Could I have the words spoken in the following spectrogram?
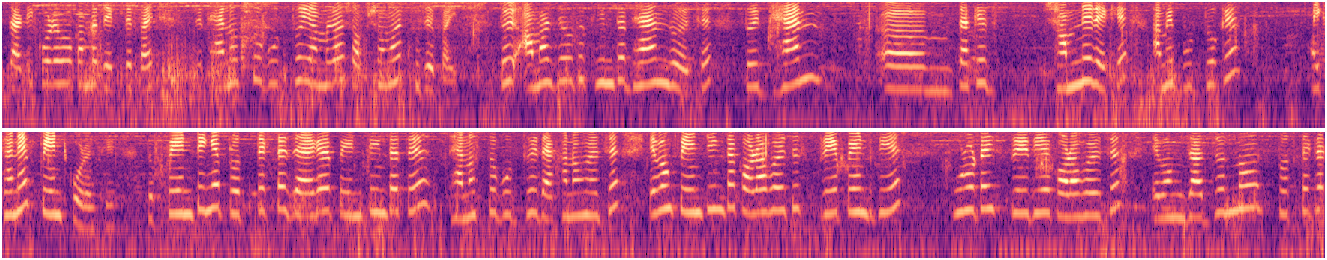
স্টাডি করে হোক আমরা দেখতে পাই যে ধ্যানস্থ বুদ্ধই আমরা সবসময় খুঁজে পাই। তো আমার যেহেতু থিমটা ধ্যান রয়েছে, তো এই ধ্যান টাকে সামনে রেখে আমি বুদ্ধকে এখানে পেন্ট করেছি। তো পেন্টিংয়ে প্রত্যেকটা জায়গায় পেন্টিংটাতে ধ্যানস্থ বুদ্ধই দেখানো হয়েছে এবং পেন্টিংটা করা হয়েছে স্প্রে পেন্ট দিয়ে। পুরোটাই স্প্রে দিয়ে করা হয়েছে এবং যার জন্য প্রত্যেকটা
